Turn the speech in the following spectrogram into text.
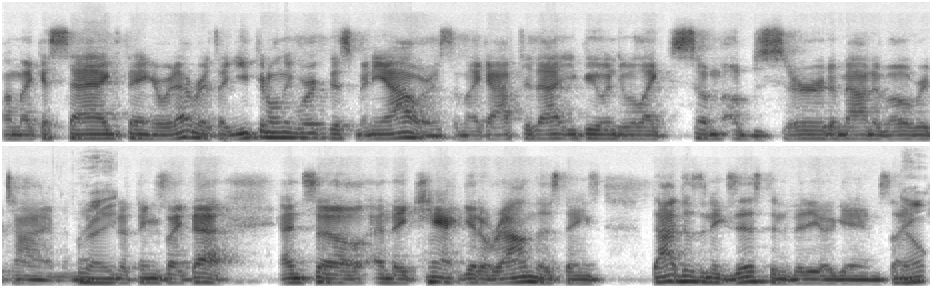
on like a SAG thing or whatever, it's like you can only work this many hours, and like after that, you go into like some absurd amount of overtime and like, Right. you know things like that, and so and they can't get around those things. That doesn't exist in video games, like Nope.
